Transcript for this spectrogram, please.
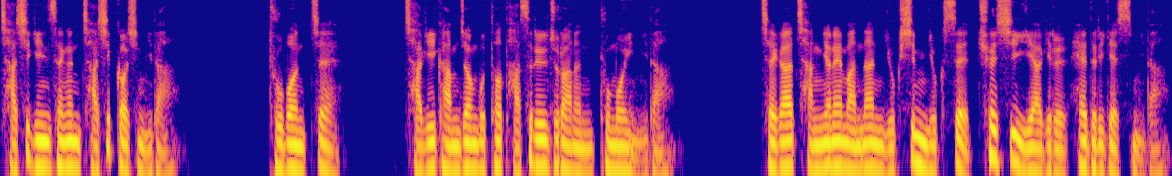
자식 인생은 자식 것입니다. 두 번째, 자기 감정부터 다스릴 줄 아는 부모입니다. 제가 작년에 만난 66세 최 씨 이야기를 해드리겠습니다.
